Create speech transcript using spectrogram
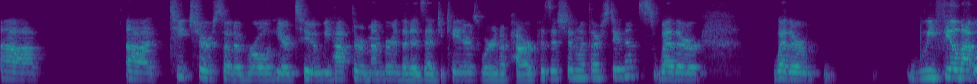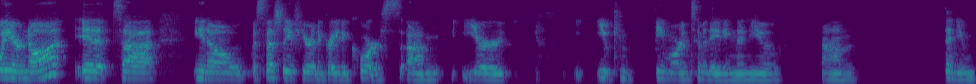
uh, uh, teacher sort of role here too, we have to remember that as educators, we're in a power position with our students, whether whether we feel that way or not. It uh, you know, especially if you're in a graded course, um, you're you can be more intimidating than you um, than you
